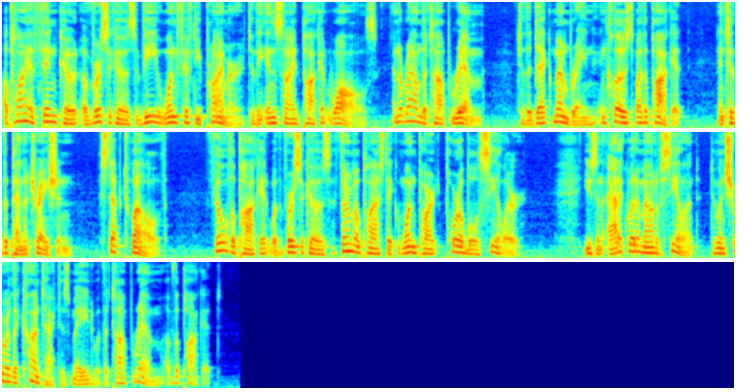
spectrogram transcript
Apply a thin coat of Versico's V150 primer to the inside pocket walls and around the top rim, to the deck membrane enclosed by the pocket, and to the penetration. Step 12. Fill the pocket with Versico's thermoplastic one-part pourable sealer. Use an adequate amount of sealant to ensure that contact is made with the top rim of the pocket.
